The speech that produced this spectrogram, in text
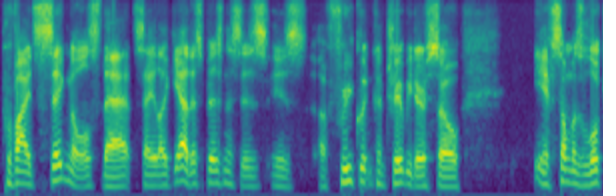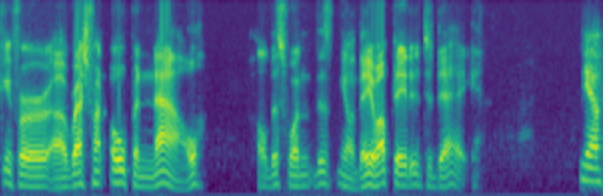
provide signals that say, like, yeah, this business is is a frequent contributor. So if someone's looking for a restaurant open now, well, this one, this you know, they've updated today. Yeah,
